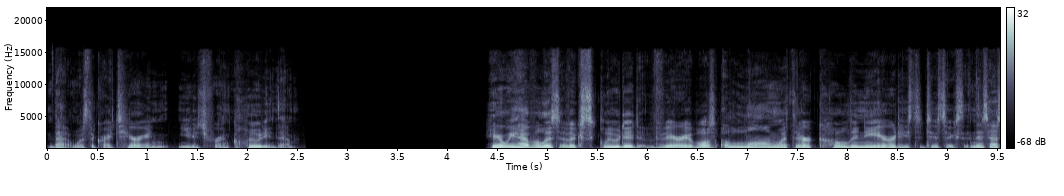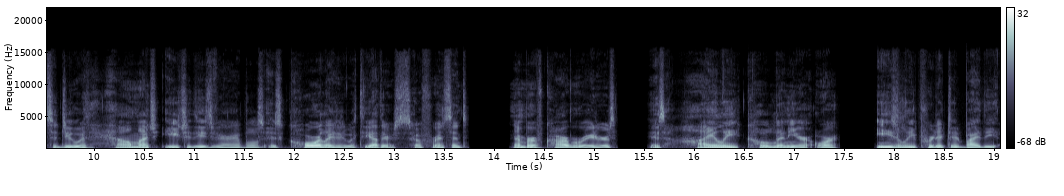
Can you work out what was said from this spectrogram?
that was the criterion used for including them. Here we have a list of excluded variables along with their collinearity statistics. And this has to do with how much each of these variables is correlated with the others. So for instance, number of carburetors is highly collinear or easily predicted by the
